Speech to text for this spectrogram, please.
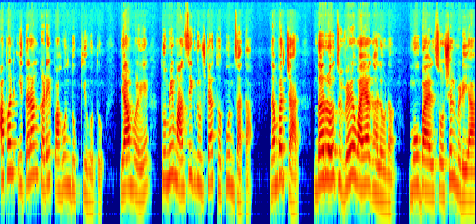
आपण इतरांकडे पाहून दुःखी होतो. यामुळे तुम्ही मानसिकदृष्ट्या थकून जाता. नंबर चार दररोज वेळ वाया घालवणं. मोबाईल सोशल मीडिया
